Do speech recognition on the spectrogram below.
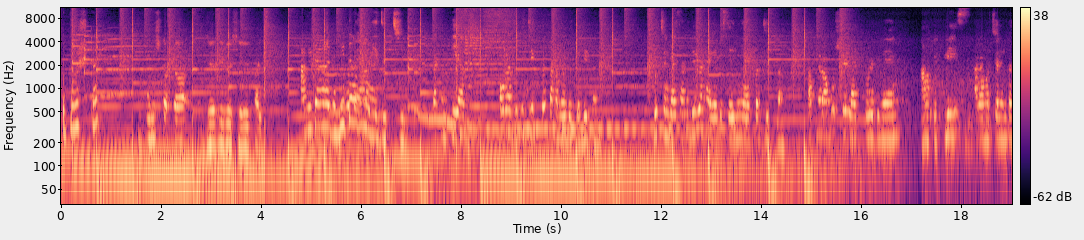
তো পুরস্কার? পুরস্কারটা যে দিবে সে পাইছে আমি এটা দিতে হবে না জিতছি এখন কি আর ওরা যদি জিততো তাহলে ওদেরকে দিতাম। বুঝছেন গাইস আমি দুজন হারিয়ে গেছি এই নিয়ে একবার জিতলাম। আপনারা অবশ্যই লাইক করে দিবেন। আমাকে প্লিজ আর আমার চ্যানেলটা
